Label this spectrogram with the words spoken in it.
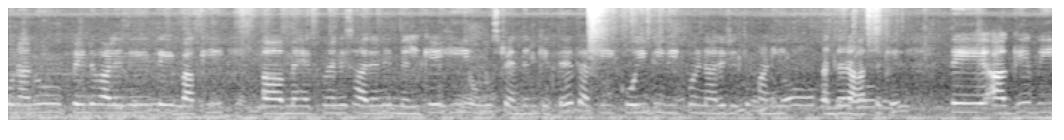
ਉਹਨਾਂ ਨੂੰ ਪਿੰਡ ਵਾਲੇ ਨੇ ਤੇ ਬਾਕੀ ਅ, ਮਹਿਕਮੇ ਨੇ ਸਾਰਿਆਂ ਨੇ ਮਿਲ ਕੇ ਹੀ ਉਹਨੂੰ ਸਟਰੈਂਥਨ ਕੀਤਾ ਹੈ ਤਾਂ ਕਿ ਕੋਈ ਵੀ ਵੀਕ ਪੁਆਇੰਟ ਨਾ ਰਹੇ ਜਿੱਥੇ ਪਾਣੀ ਅੰਦਰ ਆ ਸਕੇ। ਤੇ ਅੱਗੇ ਵੀ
